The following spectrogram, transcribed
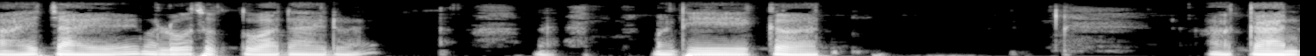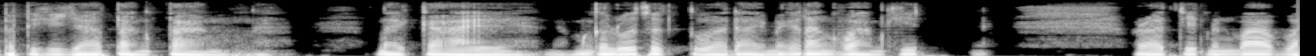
หายใจมันรู้สึกตัวได้ด้วยบางทีเกิด อาการปฏิกิริยาต่างๆ ในกายมันก็รู้สึกตัวได้ไม่กระทั่งความคิดเวลาจิตมันบ้าไหว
